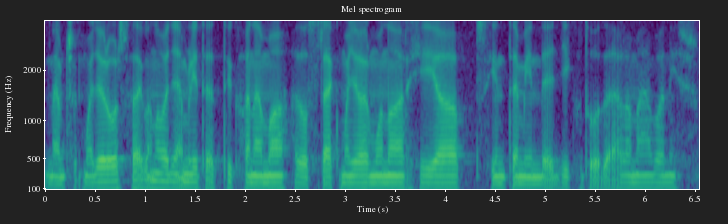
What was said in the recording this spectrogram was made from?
nem csak Magyarországon, ahogy említettük, hanem az osztrák-magyar monarchia szinte mindegyik utódállamában is.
